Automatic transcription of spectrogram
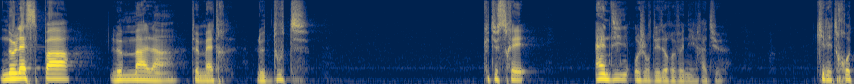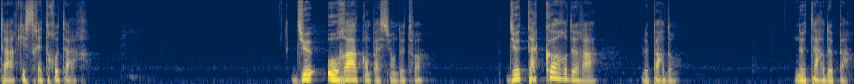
Ne laisse pas le malin te mettre le doute que tu serais indigne aujourd'hui de revenir à Dieu, qu'il est trop tard, qu'il serait trop tard. Dieu aura compassion de toi. Dieu t'accordera le pardon. Ne tarde pas.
